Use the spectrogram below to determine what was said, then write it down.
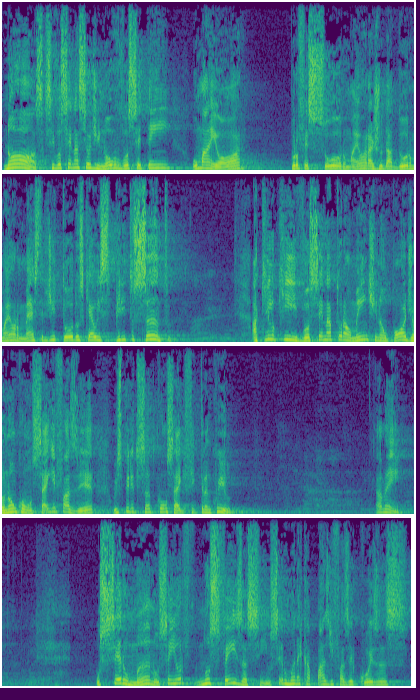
Nós, se você nasceu de novo, você tem o maior professor, o maior ajudador, o maior mestre de todos, que é o Espírito Santo. Aquilo que você naturalmente não pode ou não consegue fazer, o Espírito Santo consegue, fique tranquilo. Amém. O ser humano, o Senhor nos fez assim. O ser humano é capaz de fazer coisas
